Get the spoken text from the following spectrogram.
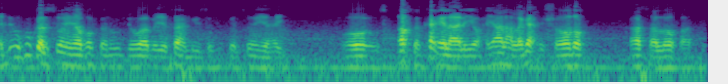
haddii uu ku kalsoon yahay qofkan uu jawaabayo fahmigiisa ku kalsoon yahay oo afka ka ilaaliya waxyaalaha laga xishoodo kaasaa loo qaatay.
